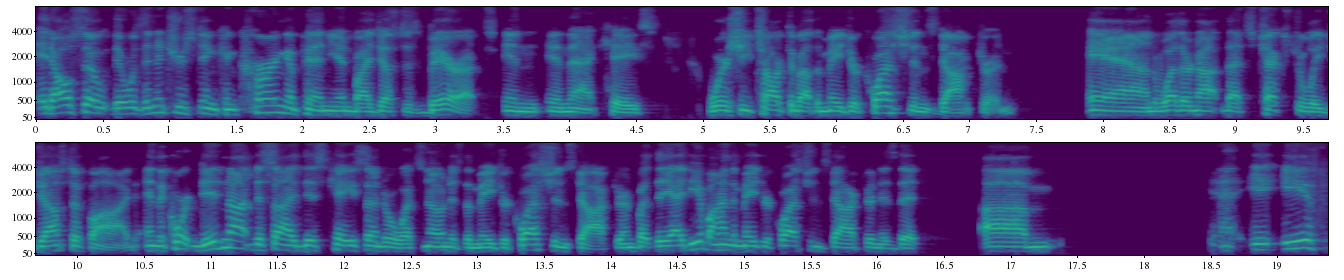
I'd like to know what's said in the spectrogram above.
it also there was an interesting concurring opinion by Justice Barrett in in that case where she talked about the major questions doctrine and whether or not that's textually justified. And the court did not decide this case under what's known as the major questions doctrine. But the idea behind the major questions doctrine is that um, if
